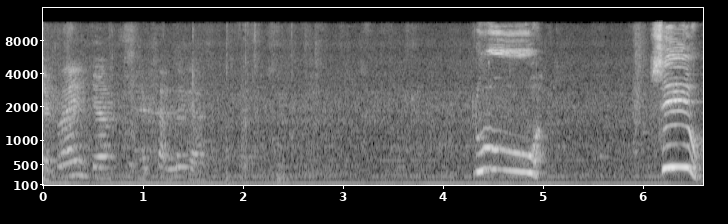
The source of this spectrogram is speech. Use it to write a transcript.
đẹp đấy chưa? Đẹp xanh đó kìa. Đua. Siêu.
